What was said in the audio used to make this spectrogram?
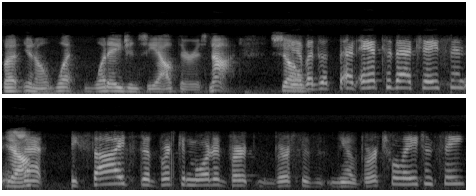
But you know what? What agency out there is not? So yeah, but add to that, Jason, yeah. is that besides the brick and mortar versus you know virtual agency,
